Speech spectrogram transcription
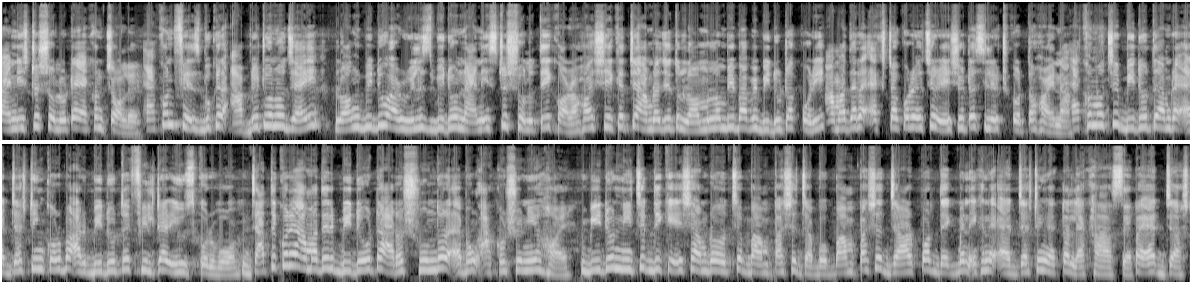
নাইন ইস টু ষোলোটা এখন চলে। এখন ফেসবুকের আপডেট অনুযায়ী লং ভিডিও আর reels video nine is to ষোলোতেই করা হয়। সেক্ষেত্রে আমরা যেহেতু লম্বালম্বি ভাবে ভিডিওটা করি, আমাদের এক্সট্রা করে হচ্ছে রেশিওটা সিলেক্ট করতে হয় না। এখন হচ্ছে ভিডিওতে আমরা অ্যাডজাস্টিং করব আর ভিডিওতে ফিল্টার ইউজ করব। যাতে করে আমাদের ভিডিওটা আরও সুন্দর এবং আকর্ষণীয় হয়। ভিডিওর নিচের দিকে এসে আমরা হচ্ছে বাম পাশে যাব। বাম পাশে যাওয়ার পর দেখবেন এখানে অ্যাডজাস্টিং একটা লেখা আছে বা অ্যাডজাস্ট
